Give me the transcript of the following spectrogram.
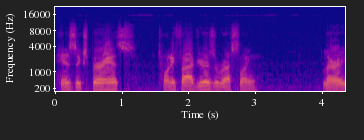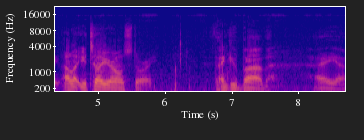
His experience, 25 years of wrestling. Larry, I'll let you tell your own story. Thank you, Bob. I, uh,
